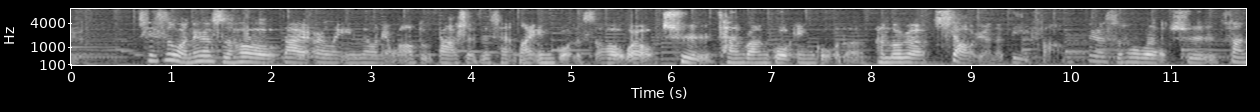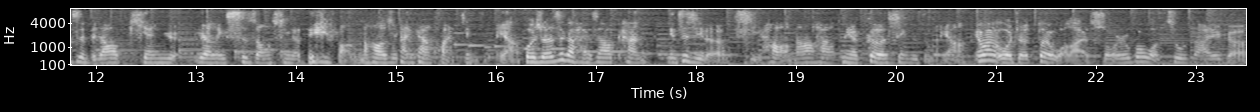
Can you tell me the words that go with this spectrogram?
源？其实我那个时候在二零一六年我要读大学之前来英国的时候，我有去参观过英国的很多个校园的地方。那个时候我有去算是比较偏远、远离市中心的地方，然后去看看环境怎么样。我觉得这个还是要看你自己的喜好，然后还有你的个性是怎么样。因为我觉得对我来说，如果我住在一个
